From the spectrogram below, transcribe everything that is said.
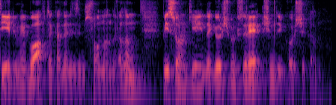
diyelim ve bu hafta analizimizi sonlandıralım. Bir sonraki yayında görüşmek üzere. Şimdilik hoşçakalın.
